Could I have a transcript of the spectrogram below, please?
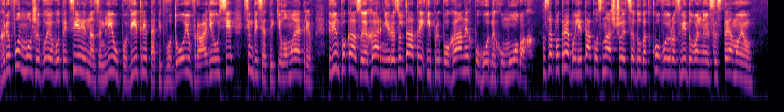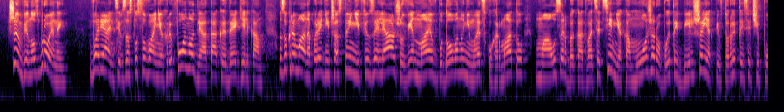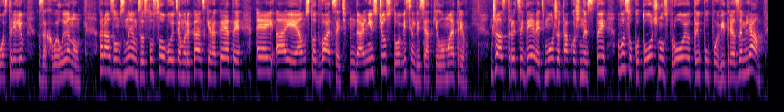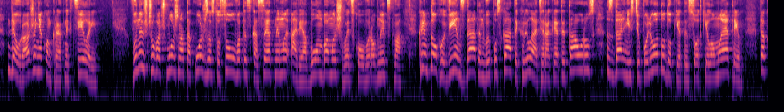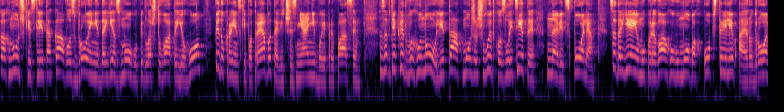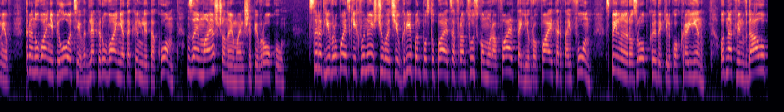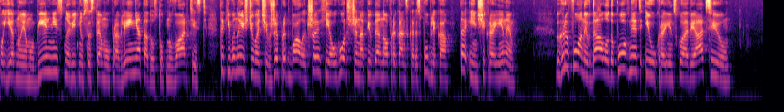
Грифон може виявити цілі на землі, у повітрі та під водою в радіусі 70 кілометрів. Він показує гарні результати і при поганих погодних умовах. За потреби літак оснащується додатковою розвідувальною системою. Чим він озброєний? Варіантів застосування грифону для атаки декілька. Зокрема, на передній частині фюзеляжу він має вбудовану німецьку гармату Маузер БК-27, яка може робити більше як півтори тисячі пострілів за хвилину. Разом з ним застосовують американські ракети AIM-120 дальністю 180 кілометрів. Джаз-39 може також нести високоточну зброю типу повітря-земля для ураження конкретних цілей. Винищувач можна також застосовувати з касетними авіабомбами шведського виробництва. Крім того, він здатен випускати крилаті ракети Таурус з дальністю польоту до 500 кілометрів. Така гнучкість літака в озброєнні дає змогу підлаштувати його під українські потреби та вітчизняні боєприпаси. Завдяки двигуну літак може швидко злетіти навіть з поля. Це дає йому перевагу в умовах обстрілів аеродромів. Тренування пілотів для керування таким літаком займає щонайменше півроку. Серед європейських винищувачів Гріпен поступається французькому Рафаль та Єврофайтер Тайфун спільної розробки декількох країн. Однак він вдало поєднує мобільність, новітню систему управління та доступну вартість. Такі винищувачі вже придбали Чехія, Угорщина, Південно-Африканська Республіка та інші країни. Грифони вдало доповнять і українську авіацію.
